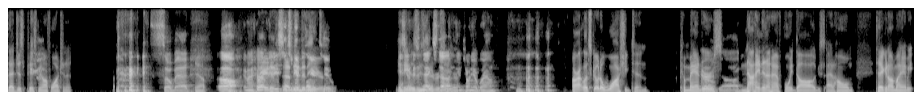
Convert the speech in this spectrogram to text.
That just pissed me off watching it. it's so bad. Yeah. Oh, and I have Great, and he's at such a the good end of the player year. too. Yeah, He's he gonna is. be the He's good next uh. Antonio Brown. All right, let's go to Washington. Commanders Oh, God. nine and a half point dogs at home, taking on Miami.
